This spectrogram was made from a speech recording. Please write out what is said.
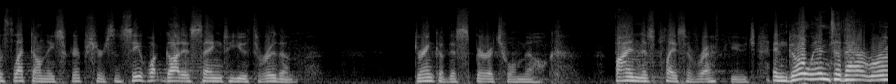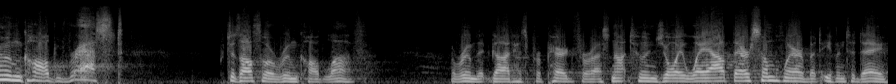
reflect on these scriptures and see what God is saying to you through them. Drink of this spiritual milk. Find this place of refuge and go into that room called rest, which is also a room called love, a room that God has prepared for us, not to enjoy way out there somewhere, but even today.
